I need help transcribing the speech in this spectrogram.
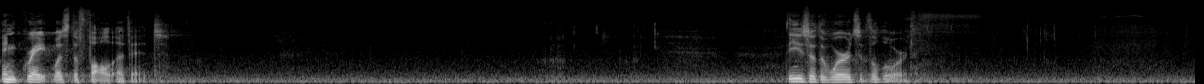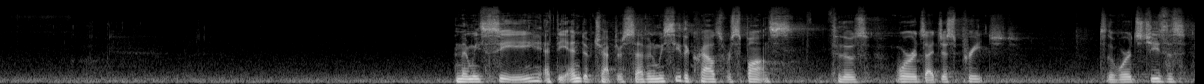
And great was the fall of it. These are the words of the Lord. And then we see at the end of chapter 7, we see the crowd's response to those words I just preached, to the words Jesus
